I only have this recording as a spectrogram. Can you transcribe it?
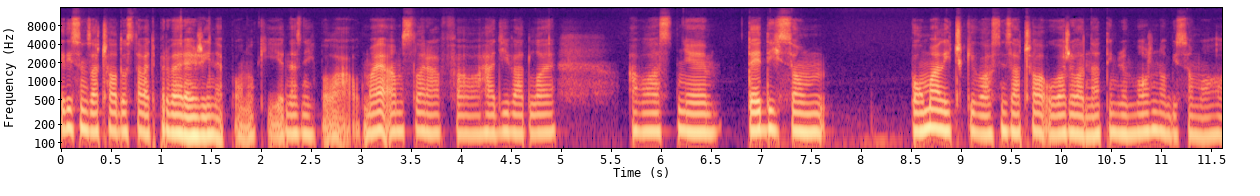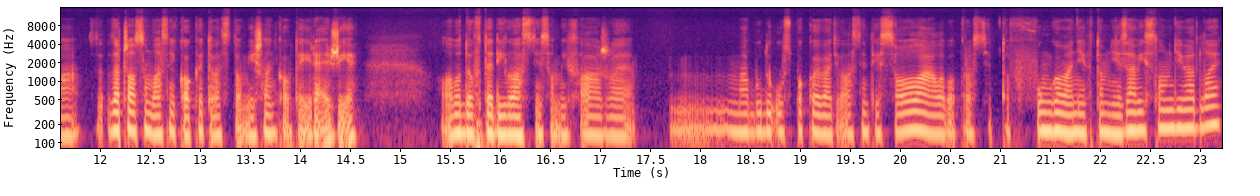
kedy som začala dostávať prvé režijné ponuky. Jedna z nich bola od Maja Amslera v Hadivadle, a vlastne vtedy som pomaličky vlastne začala uvažovať nad tým, že možno by som mohla, začala som vlastne koketovať s tou myšlenkou tej réžie. Lebo dovtedy vlastne som myslela, že ma budú uspokojovať vlastne tie sola alebo proste to fungovanie v tom nezávislom divadle.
